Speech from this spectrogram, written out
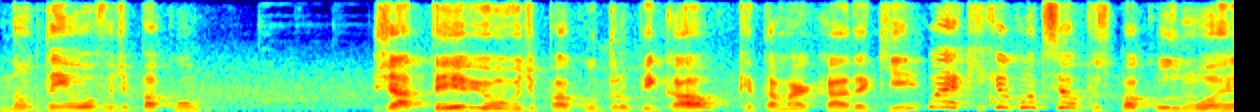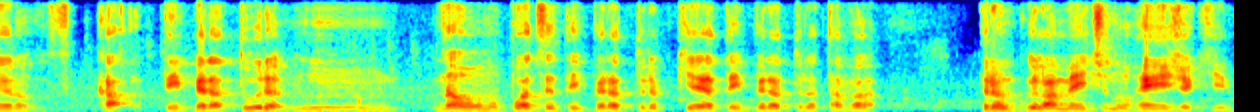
Não tem ovo de pacu. Já teve ovo de pacu tropical, que tá marcado aqui. Ué, o que, que aconteceu? Que os pacus morreram? Temperatura? Hum, não, não pode ser temperatura, porque a temperatura tava tranquilamente no range aqui.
